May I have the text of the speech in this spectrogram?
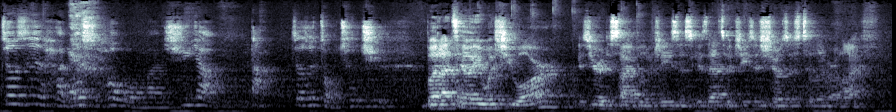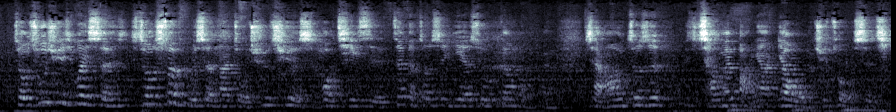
就是很多时候我们需要，就是走出去。 But I tell you what you are, is you're a disciple of Jesus, because that's what Jesus shows us to live our life. 走出去为神，就顺服神来走出去的时候，其实这个就是耶稣跟我们想要就是成为榜样，要我们去做的事情。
